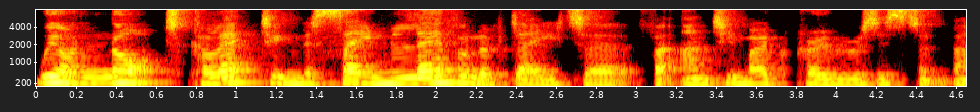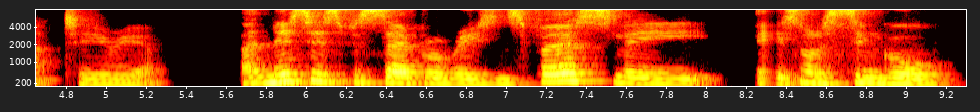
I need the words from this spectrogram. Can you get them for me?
We are not collecting the same level of data for antimicrobial resistant bacteria. And this is for several reasons. Firstly, it's not a single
